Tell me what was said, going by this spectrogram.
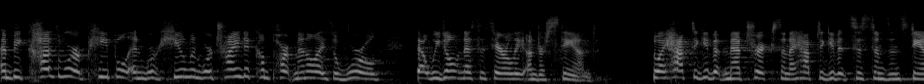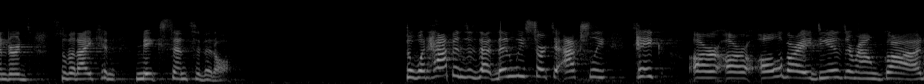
And because we're a people and we're human, we're trying to compartmentalize a world that we don't necessarily understand. So I have to give it metrics and I have to give it systems and standards so that I can make sense of it all. So what happens is that then we start to actually take our, our, all of our ideas around God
